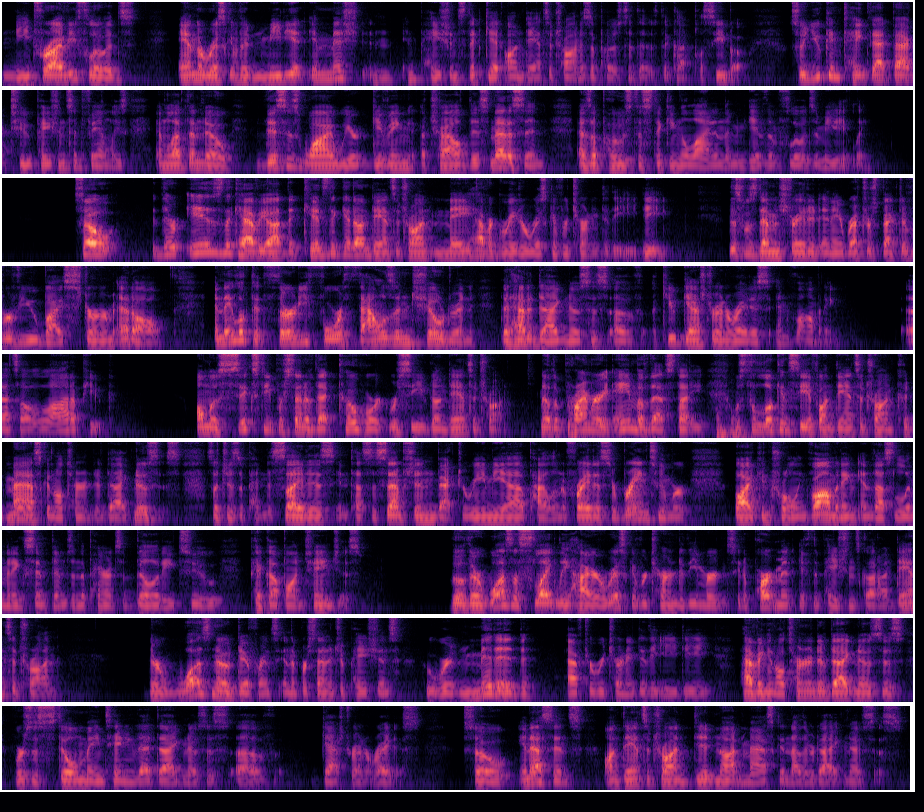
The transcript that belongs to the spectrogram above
need for IV fluids, and the risk of immediate emission in patients that get ondansetron as opposed to those that got placebo. So you can take that back to patients and families and let them know this is why we are giving a child this medicine as opposed to sticking a line in them and give them fluids immediately. So there is the caveat that kids that get ondansetron may have a greater risk of returning to the ED. This was demonstrated in a retrospective review by Sturm et al., and they looked at 34,000 children that had a diagnosis of acute gastroenteritis and vomiting. That's a lot of puke. Almost 60% of that cohort received ondansetron. Now, the primary aim of that study was to look and see if ondansetron could mask an alternative diagnosis, such as appendicitis, intussusception, bacteremia, pyelonephritis, or brain tumor, by controlling vomiting and thus limiting symptoms and the parent's ability to pick up on changes. Though there was a slightly higher risk of return to the emergency department if the patients got ondansetron, there was no difference in the percentage of patients who were admitted after returning to the ED having an alternative diagnosis versus still maintaining that diagnosis of gastroenteritis. So, in essence, ondansetron did not mask another diagnosis.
